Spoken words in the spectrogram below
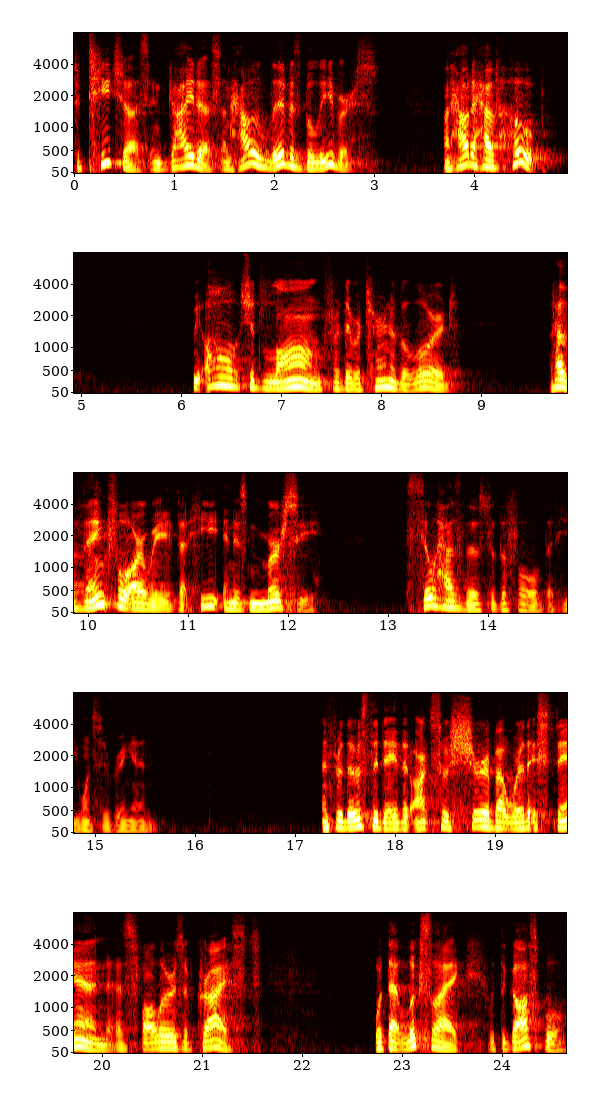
to teach us and guide us on how to live as believers, on how to have hope. We all should long for the return of the Lord. But how thankful are we that He, in His mercy, still has those to the fold that He wants to bring in. And for those today that aren't so sure about where they stand as followers of Christ, what that looks like with the gospel,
